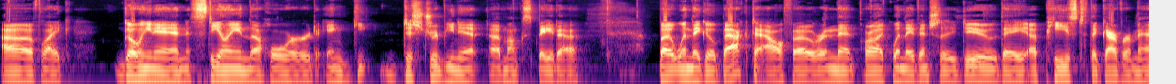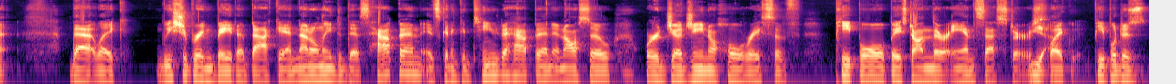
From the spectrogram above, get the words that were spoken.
of like going in, stealing the horde, and g- distributing it amongst Beta. But when they go back to Alpha, or and then, or like when they eventually do, they appease to the government that like we should bring Beta back in. Not only did this happen, it's going to continue to happen, and also we're judging a whole race of people based on their ancestors. Yeah. Like people just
